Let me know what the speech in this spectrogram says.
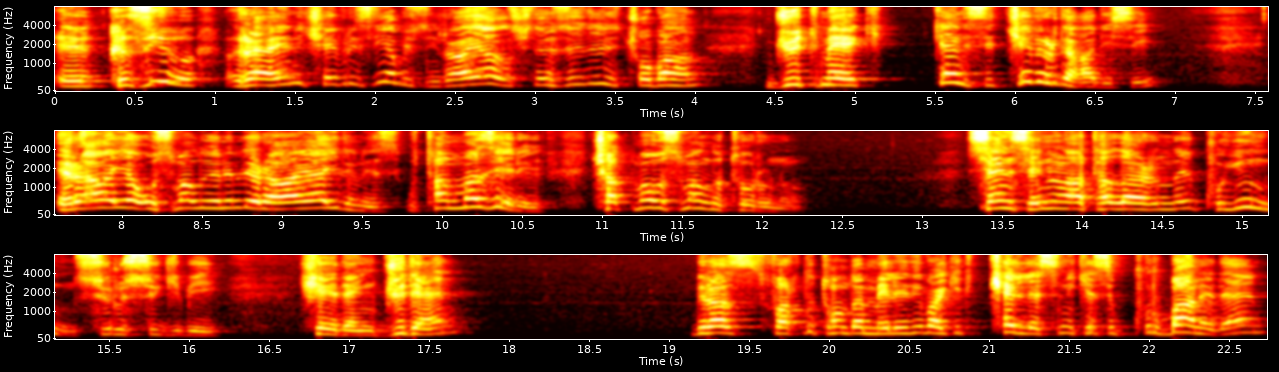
E, kızıyor. Reayenin çevirisini yapıyorsun. Reaya işte çoban, gütmek. Kendisi çevirdi hadisi. E Raaya Osmanlı döneminde Raaya'ydınız. Utanmaz herif. Çakma Osmanlı torunu. Sen senin atalarını koyun sürüsü gibi şeyden güden, biraz farklı tonda melodi vakit kellesini kesip kurban eden,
